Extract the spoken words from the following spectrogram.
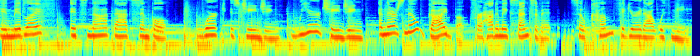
In midlife, it's not that simple. Work is changing, we're changing, and there's no guidebook for how to make sense of it. So come figure it out with me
